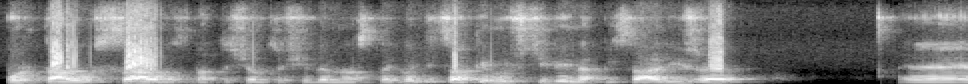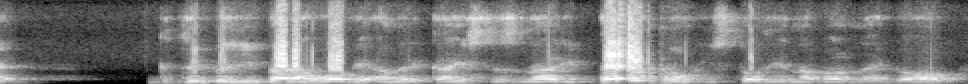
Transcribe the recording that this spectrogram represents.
portalu Sound z 2017, gdzie całkiem uczciwie napisali, że e, gdyby liberałowie amerykańscy znali pełną historię Nawalnego,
